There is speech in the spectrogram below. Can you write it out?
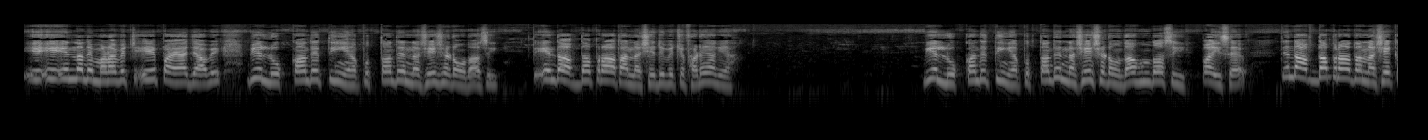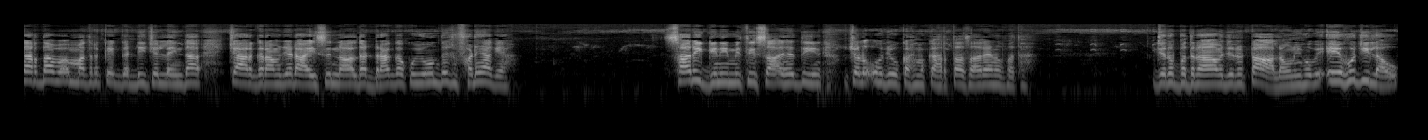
ਇਹ ਇਹ ਇਹਨਾਂ ਦੇ ਮਨਾਂ ਵਿੱਚ ਇਹ ਪਾਇਆ ਜਾਵੇ ਵੀ ਇਹ ਲੋਕਾਂ ਦੇ ਧੀਆਂ ਪੁੱਤਾਂ ਦੇ ਨਸ਼ੇ ਛਡਾਉਂਦਾ ਸੀ ਤੇ ਇਹਦਾ ਆਪਦਾ ਭਰਾ ਤਾਂ ਨਸ਼ੇ ਦੇ ਵਿੱਚ ਫੜਿਆ ਗਿਆ। ਵੀ ਇਹ ਲੋਕਾਂ ਦੇ ਧੀਆਂ ਪੁੱਤਾਂ ਦੇ ਨਸ਼ੇ ਛਡਾਉਂਦਾ ਹੁੰਦਾ ਸੀ ਭਾਈ ਸਾਹਿਬ। ਤੇ ਇਹਦਾ ਆਪਦਾ ਭਰਾ ਤਾਂ ਨਸ਼ੇ ਕਰਦਾ ਵਾ, ਮਤਲਬ ਕਿ ਗੱਡੀ 'ਚ ਲੈਂਦਾ 4 ਗ੍ਰਾਮ ਜਿਹੜਾ ਆਈਸ ਨਾਲ ਦਾ ਡਰੱਗ ਆ ਕੋਈ ਉਹਦੇ 'ਚ ਫੜਿਆ ਗਿਆ। ਸਾਰੀ ਗਿਣੀ ਮਿਤੀ ਸਾਜਦੀਨ ਚਲੋ ਉਹ ਜੋ ਕੰਮ ਕਰਤਾ ਸਾਰਿਆਂ ਨੂੰ ਪਤਾ। ਜਦੋਂ ਬਦਨਾਮ ਜਦੋਂ ਢਾਹ ਲਾਉਣੀ ਹੋਵੇ ਇਹੋ ਜੀ ਲਾਓ।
